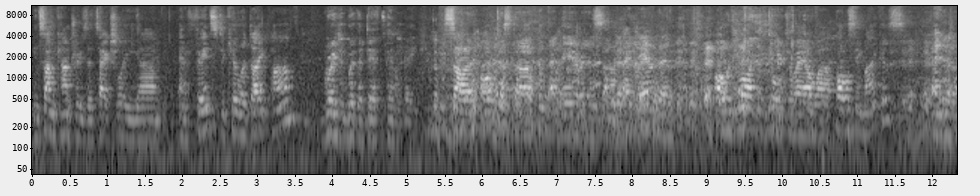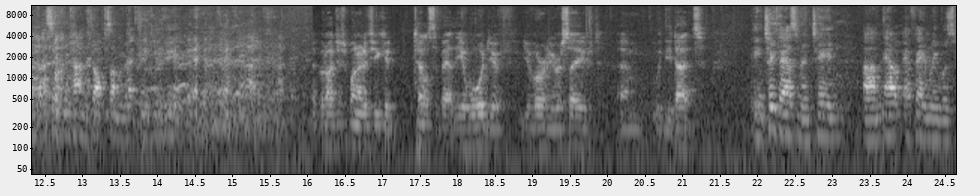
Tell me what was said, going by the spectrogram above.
In some countries, it's actually um, an offence to kill a date palm, greeted with a death penalty. So I'll just uh, put that there as uh, background, and I would like to talk to our uh, policy makers and uh, see if we can't adopt some of that thinking here. But I just wondered if you could tell us about the award you've you've already received um, with your dates. In 2010, um, our, our family was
